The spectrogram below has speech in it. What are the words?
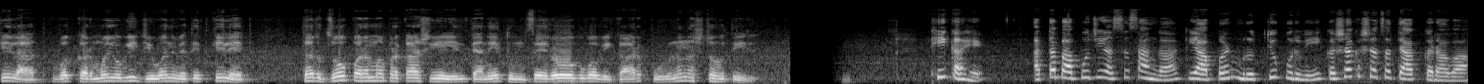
केलात व कर्मयोगी जीवन व्यतीत केलेत तर जो परमप्रकाश येईल त्याने तुमचे रोग व विकार पूर्ण नष्ट होतील. ठीक आहे. आता बापूजी असं सांगा की आपण मृत्यूपूर्वी कशा कशाचा त्याग करावा?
